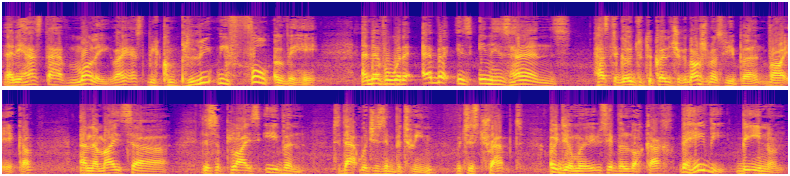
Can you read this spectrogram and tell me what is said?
that he has to have molly, right? He has to be completely full over here. And therefore, whatever is in his hands has to go to the Kodesh HaKadosh, must be burnt, va'ika. And the Maisa, this applies even to that which is in between, which is trapped. Or you say v'lokach behavi be'inon.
